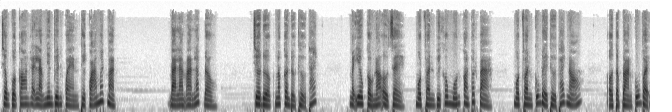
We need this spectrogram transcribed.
Chồng của con lại làm nhân viên quèn thì quá mất mặt. Bà Lam An lắc đầu. Chưa được, nó cần được thử thách. Mẹ yêu cầu nó ở rể, một phần vì không muốn con vất vả, một phần cũng để thử thách nó. Ở tập đoàn cũng vậy,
